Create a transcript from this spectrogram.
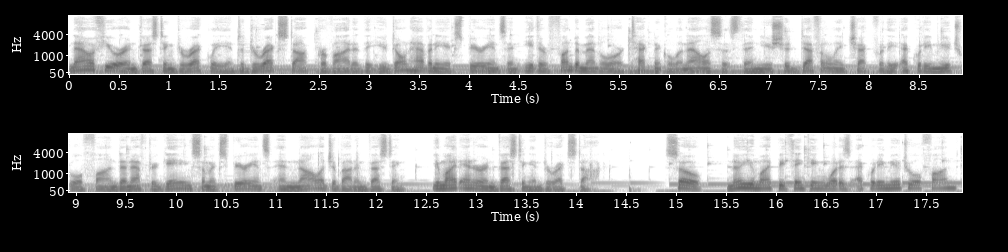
Now, if you are investing directly into direct stock provided that you don't have any experience in either fundamental or technical analysis, then you should definitely check for the equity mutual fund. And after gaining some experience and knowledge about investing, you might enter investing in direct stock. So, now you might be thinking, what is equity mutual fund?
